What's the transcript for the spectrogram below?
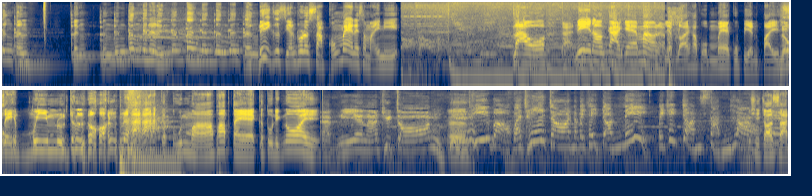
ตึงตึง ตึงตึงตึงตึงตึงตึงตึงตึงตึงตึงตึงตึงนี่คือเสียงโทรศัพท์ของแม่ในสมัยนี้ เราอะนี่น้องกาแกเมาเนี่ยเรียบร้อยครับผมแม่กูเปลี่ยนไป เสพมีมจนหลอน การ์ตูนหมาภาพแตกการ์ตูนเด็กน้อย แบบนี้นะชื่อจอนเออที่บอกว่าชื่อจอนนะไม่ใช่จอนนี่ ไม่ใช่จอนสันหรอกไม่ใช่จอห์นสัน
